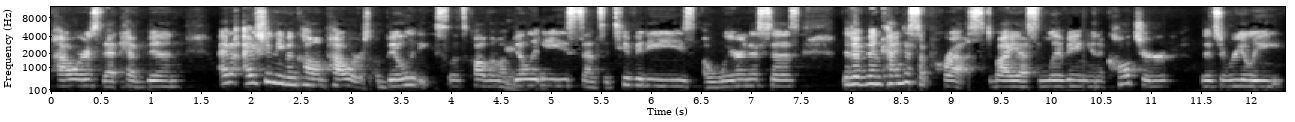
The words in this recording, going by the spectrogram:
powers that have been I, I shouldn't even call them powers, abilities. Let's call them hmm. abilities, sensitivities, awarenesses that have been kind of suppressed by us living in a culture that's really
